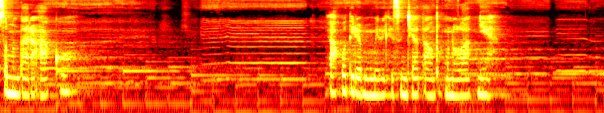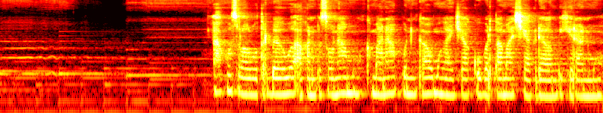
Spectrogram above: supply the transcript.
Sementara aku, aku tidak memiliki senjata untuk menolaknya. Aku selalu terbawa akan pesonamu ke mana pun kau mengajakku bertamasya ke dalam pikiranmu.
